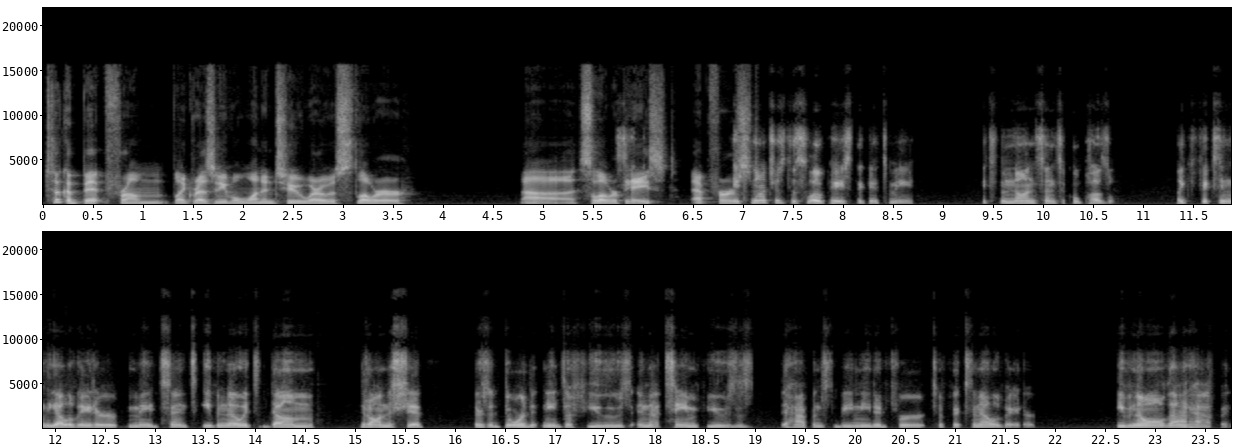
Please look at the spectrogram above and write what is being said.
took a bit from like Resident Evil One and Two, where it was slower, uh, slower See, paced at first. It's not just the slow pace that gets me; it's the nonsensical puzzle. Like fixing the elevator made sense, even though it's dumb that on the ship there's a door that needs a fuse, and that same fuse is happens to be needed for to fix an elevator. Even though all that happened,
